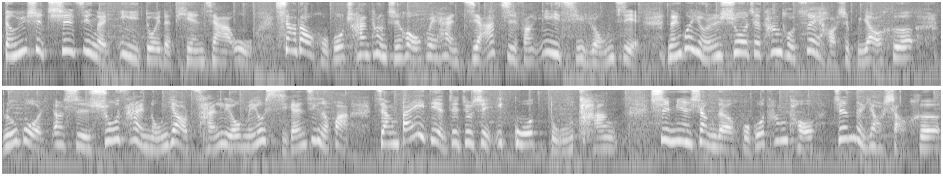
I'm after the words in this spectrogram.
等于是吃进了一堆的添加物，下到火锅穿烫之后会和假脂肪一起溶解，难怪有人说这汤头最好是不要喝。如果要是蔬菜农药残留没有洗干净的话，讲白一点，这就是一锅毒汤。市面上的火锅汤头真的要少喝，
